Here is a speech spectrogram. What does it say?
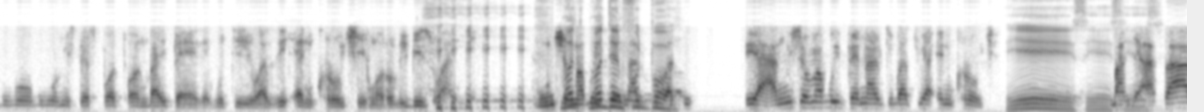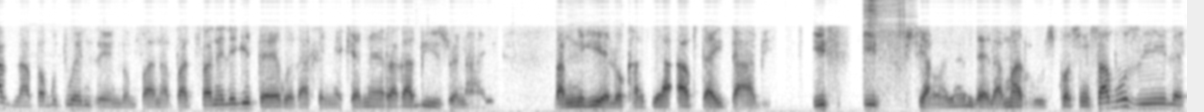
kubo kubo Mr Sport on bayibheke ukuthi was he encroaching or ubibizwa ngisho modern football. yeah ngisho makuyi penalty bathi uya encroach Yes, yes, manje yes. asazi lapha ukuthi wenzeni lo mfana but fanele kibhekwe kahle ngecamera kabizwe naye bamnikiye lo khadi ya after idabi if if siyawalandela ama rules because ngisabuzile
